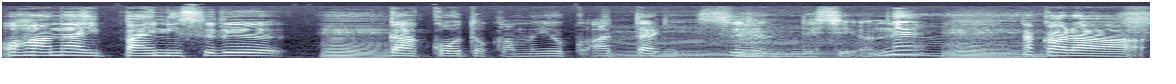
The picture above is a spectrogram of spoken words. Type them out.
お花いっぱいにする学校とかもよくあったりするんですよね。だから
